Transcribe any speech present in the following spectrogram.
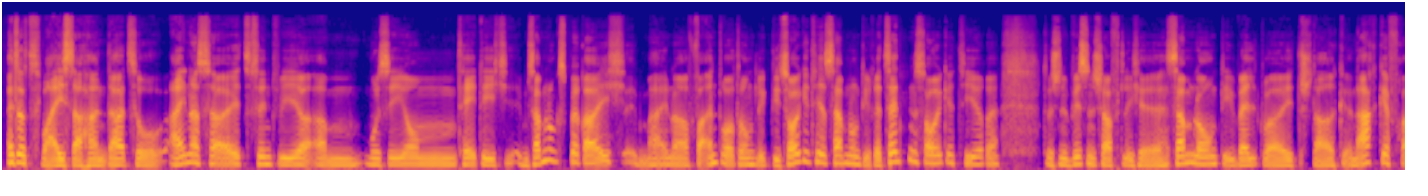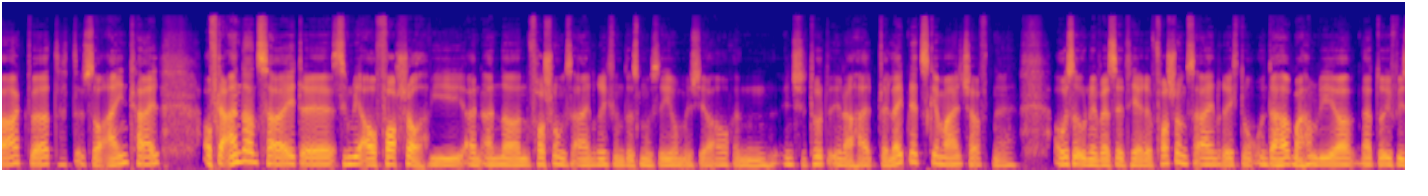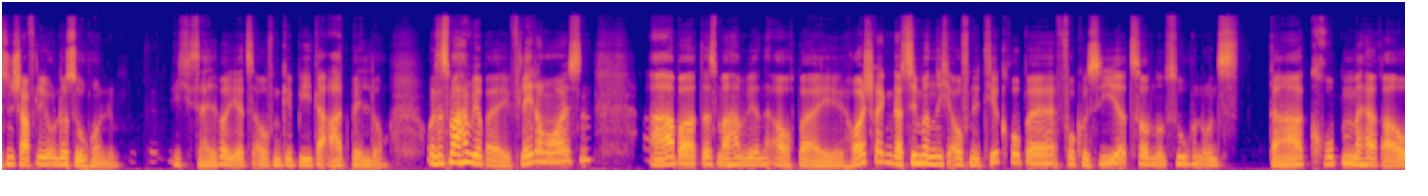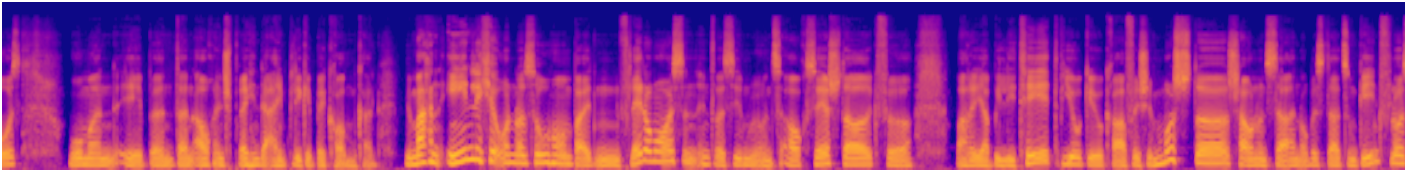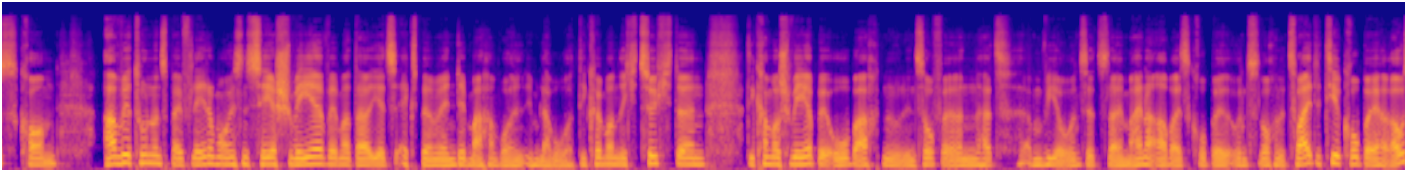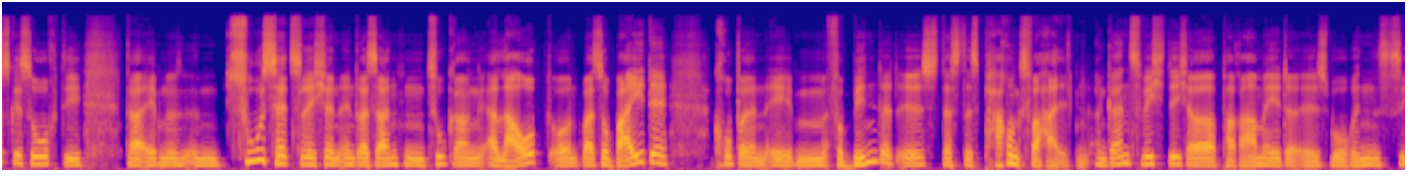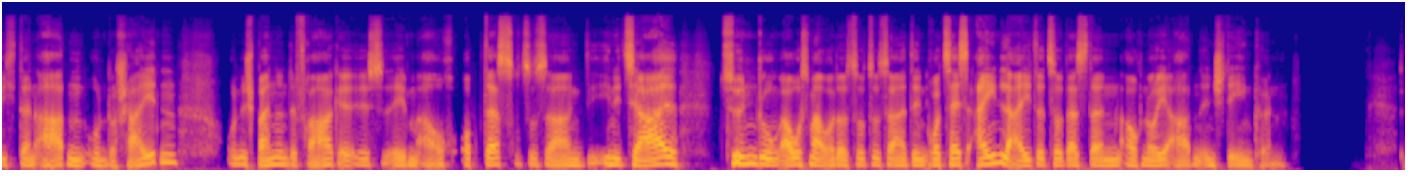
Also zwei Sachen dazu. Einerseits sind wir am Museum tätig im Sammlungsbereich. In meiner Verantwortung liegt die Säugetiersammlung, die rezenten Säugetiere. Das ist eine wissenschaftliche Sammlung, die weltweit stark nachgefragt wird. Das ist so ein Teil. Auf der anderen Seite sind wir auch Forscher, wie an anderen Forschungseinrichtungen. Das Museum ist ja auch ein Institut innerhalb der Leibniz-Gemeinschaft, eine außeruniversitäre Forschungseinrichtung. Und da machen wir natürlich wissenschaftliche Untersuchungen ich selber jetzt auf dem Gebiet der Artbildung. Und das machen wir bei Fledermäusen, aber das machen wir auch bei Heuschrecken. Da sind wir nicht auf eine Tiergruppe fokussiert, sondern suchen uns da Gruppen heraus, wo man eben dann auch entsprechende Einblicke bekommen kann. Wir machen ähnliche Untersuchungen bei den Fledermäusen, interessieren wir uns auch sehr stark für Variabilität, biogeografische Muster, schauen uns da an, ob es da zum Genfluss kommt. Aber wir tun uns bei Fledermäusen sehr schwer, wenn wir da jetzt Experimente machen wollen im Labor. Die können wir nicht züchten, die kann man schwer beobachten. Und insofern hat, haben wir uns jetzt da in meiner Arbeitsgruppe uns noch eine zweite Tiergruppe herausgesucht, die da eben einen zusätzlichen interessanten Zugang erlaubt. Und was so beide Gruppen eben verbindet, ist, dass das Paarungsverhalten ein ganz wichtiger Parameter ist, worin sich dann Arten unterscheiden. Und eine spannende Frage ist eben auch, ob das sozusagen die Initialzündung ausmacht oder sozusagen den Prozess einleitet, sodass dann auch neue Arten entstehen können.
